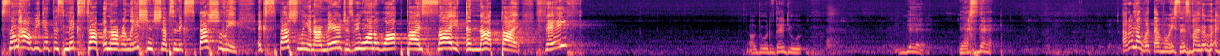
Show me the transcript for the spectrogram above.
Somehow we get this mixed up in our relationships and especially, especially in our marriages. We want to walk by sight and not by faith. I'll do it if they do it. Yeah, that's that. I don't know what that voice is, by the way.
